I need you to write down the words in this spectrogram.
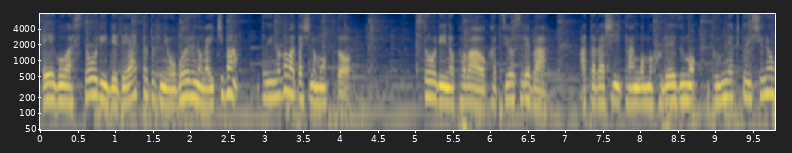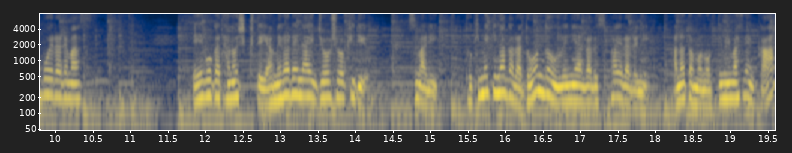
英語はストーリーで出会った時に覚えるのが一番というのが私のモットー。ストーリーのパワーを活用すれば新しい単語もフレーズも文脈と一緒に覚えられます。英語が楽しくてやめられない上昇気流。つまりときめきながらどんどん上に上がるスパイラルにあなたも乗ってみませんか？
